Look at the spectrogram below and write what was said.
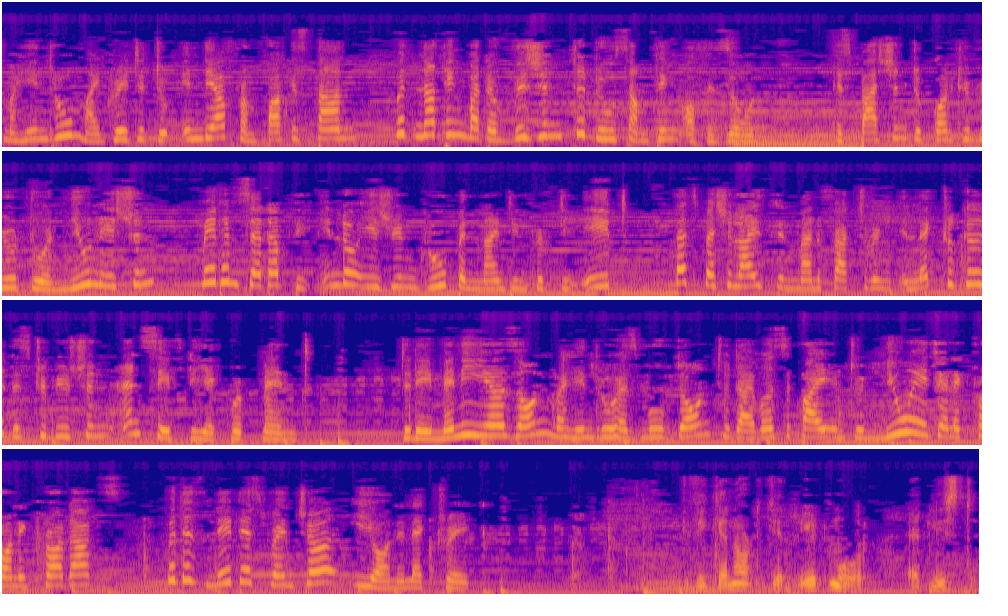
Mahendru migrated to India from Pakistan with nothing but a vision to do something of his own. His passion to contribute to a new nation made him set up the Indo-Asian Group in 1958 that specialized in manufacturing electrical distribution and safety equipment. Today, many years on, Mahendru has moved on to diversify into new age electronic products with his latest venture, Eon Electric. If we cannot generate more, at least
